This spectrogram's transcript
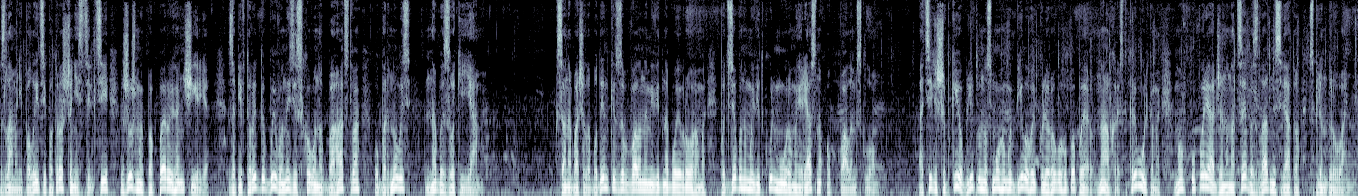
зламані полиці, потрощені стільці, жужми паперу й ганчір'я. За півтори доби вони зі схованок багатства обернулись на безокі ями. Ксана бачила будинки з обваленими від набоїв рогами, подзьобаними від куль мурами і рясно обпалим склом. А цілі шибки обліплено смугами білого й кольорового паперу, навхрест, кривульками, мов упоряджено на це безладне свято сплюндурування.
